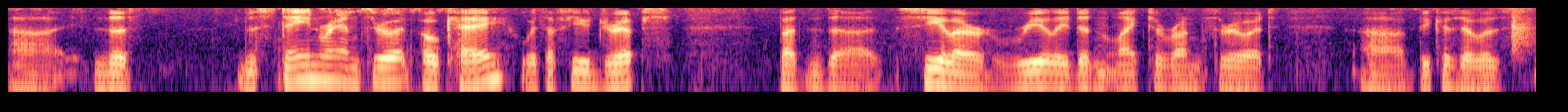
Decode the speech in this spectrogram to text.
Uh, the the stain ran through it okay with a few drips, but the sealer really didn't like to run through it uh, because it was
